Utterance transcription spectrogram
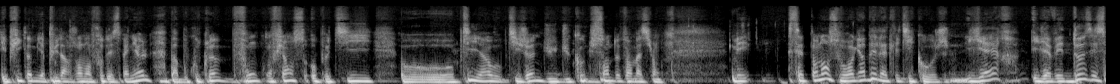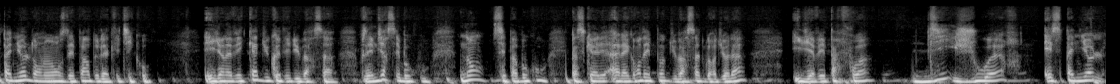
Et puis, comme il n'y a plus d'argent dans le foot espagnol, bah, beaucoup de clubs font confiance aux petits, aux, petits, hein, aux petits jeunes du, du, centre de formation. Mais cette tendance, vous regardez l'Atlético. Hier, il y avait deux Espagnols dans le 11 départ de l'Atlético. Et il y en avait quatre du côté du Barça. Vous allez me dire c'est beaucoup. Non, c'est pas beaucoup. Parce qu'à la grande époque du Barça de Guardiola, il y avait parfois 10 joueurs espagnols,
